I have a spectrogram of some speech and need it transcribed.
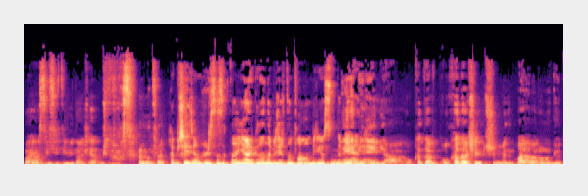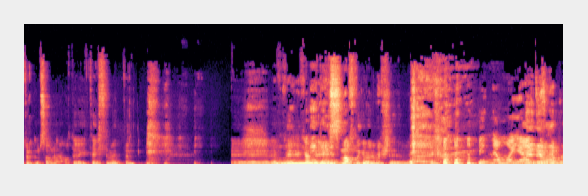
Bayağı CCTV'den şey yapmışlar o sırada. Ha bir şey diyeceğim hırsızlıktan yargılanabilirdin falan biliyorsun değil mi ne yani? bileyim ya o kadar o kadar şey düşünmedim. Bayağı ben onu götürdüm sonra otele teslim ettim. ee, ve verirken Ne de dedin? esnaflık ölmüş dedim ya. Ama yani. dedim bunu.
